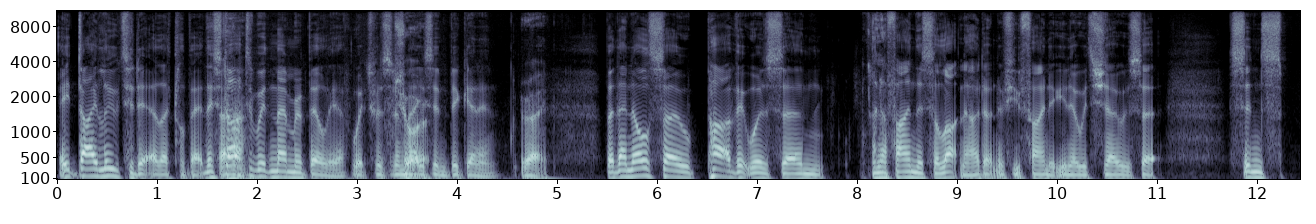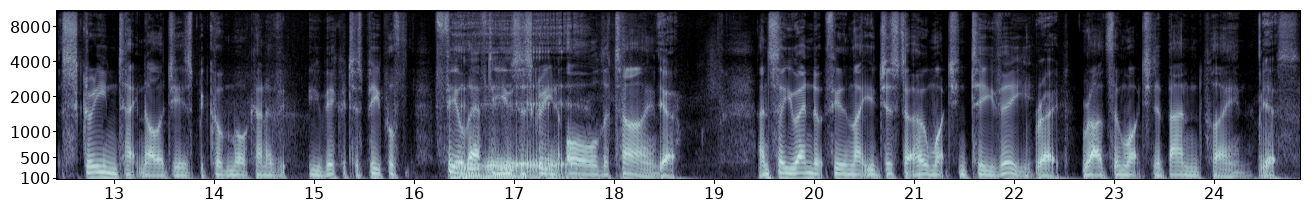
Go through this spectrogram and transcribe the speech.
It diluted it a little bit. They started with memorabilia, which was an Uh-huh. Sure. amazing beginning, Right. but then also part of it was, um, and I find this a lot now. I don't know if you find it, you know, with shows that since screen technology has become more kind of ubiquitous, people feel they have to use a screen all the time. Yeah. And so you end up feeling like you're just at home watching TV Right. rather than watching a band playing. Yes.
